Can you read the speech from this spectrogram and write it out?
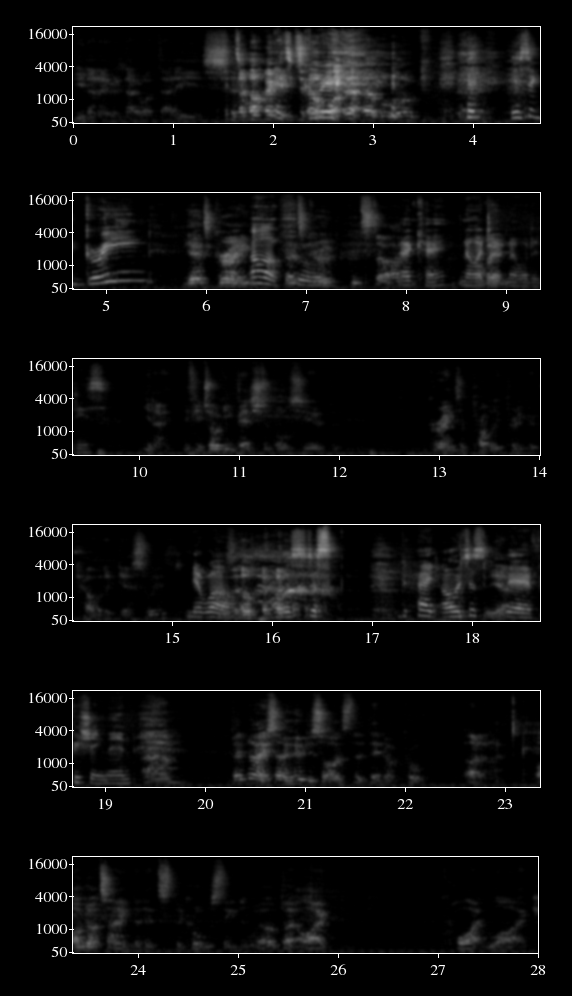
You don't even know what that is. It's- I can it's tell green. look. is it green? Yeah, it's green. Oh, that's cool. good. Good start. Okay, no, I, I don't mean- know what it is. You know, if you're talking vegetables, you the greens are probably pretty good colour to guess with. Yeah, well, I was just, hey, I was just Yeah. yeah, fishing then. Um, but no, so who decides that they're not cool? I don't know. I'm not saying that it's the coolest thing in the world, but I quite like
